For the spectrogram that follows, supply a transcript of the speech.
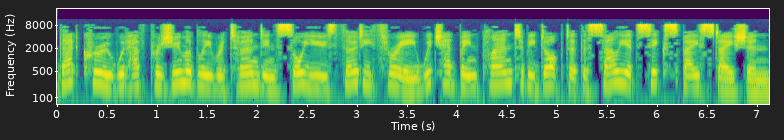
That crew would have presumably returned in Soyuz 33 which had been planned to be docked at the Salyut 6 space station.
